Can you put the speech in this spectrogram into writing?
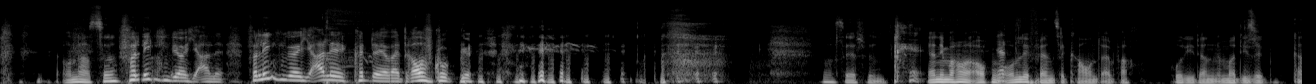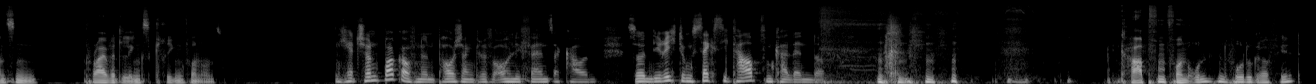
Und hast du? Verlinken wir euch alle. Verlinken wir euch alle. Könnt ihr ja mal drauf gucken. Oh, sehr schön. Ja, die machen wir auch einen Ja. OnlyFans-Account einfach, wo die dann immer diese ganzen Private Links kriegen von uns. Ich hätte schon Bock auf einen Pauschangriff OnlyFans-Account. So in die Richtung sexy Karpfenkalender. Karpfen von unten fotografiert?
